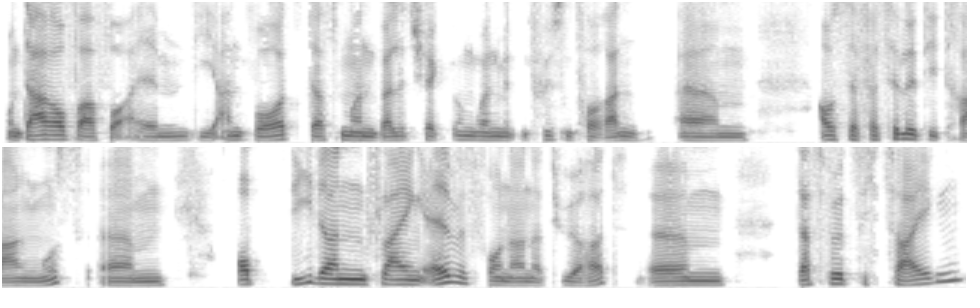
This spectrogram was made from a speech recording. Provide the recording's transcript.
und darauf war vor allem die Antwort, dass man Belichick irgendwann mit den Füßen voran ähm, aus der Facility tragen muss. Ähm, ob die dann Flying Elvis vorne an der Tür hat, ähm, das wird sich zeigen.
